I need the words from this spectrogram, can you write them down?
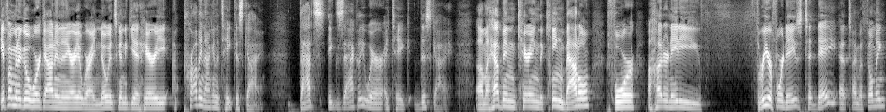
if I'm going to go work out in an area where I know it's going to get hairy, I'm probably not going to take this guy. That's exactly where I take this guy. Um, I have been carrying the King Battle for 183 or four days today at time of filming.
